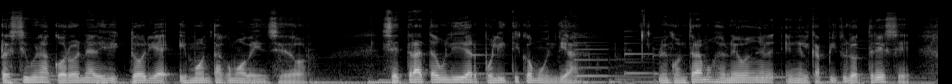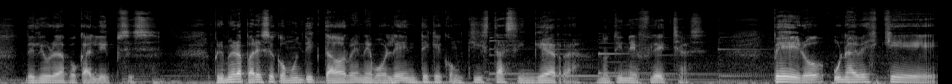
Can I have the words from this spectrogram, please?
recibe una corona de victoria y monta como vencedor. Se trata de un líder político mundial. Lo encontramos de nuevo en el, capítulo 13 del libro de Apocalipsis. Primero aparece como un dictador benevolente que conquista sin guerra, no tiene flechas. Pero una vez que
